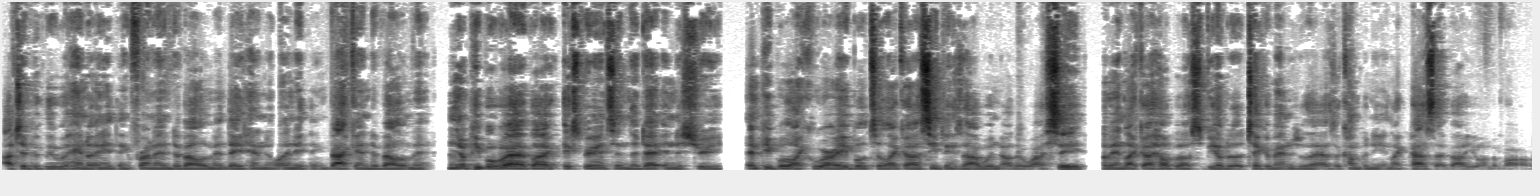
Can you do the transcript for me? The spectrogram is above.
I typically would handle anything front end development. They'd handle anything back end development. You know, people who have like experience in the debt industry and people like who are able to like uh, see things that I wouldn't otherwise see, and like uh, help us be able to take advantage of that as a company and like pass that value on to borrowers.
